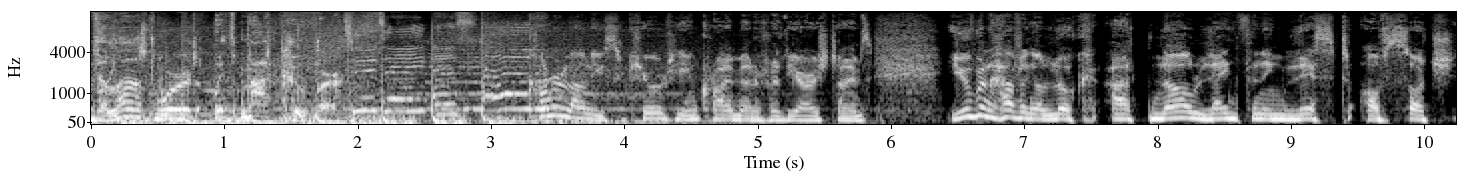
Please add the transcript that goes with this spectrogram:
The Last Word with Matt Cooper. Conor Lally, security and crime editor of the Irish Times. You've been having a look at now lengthening list of such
